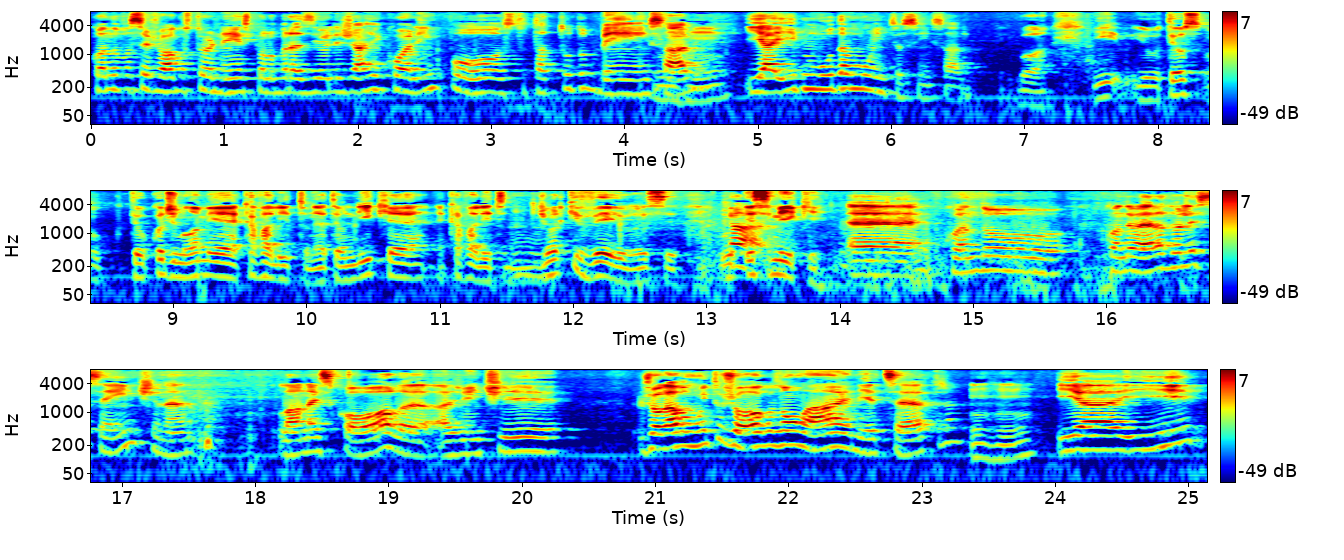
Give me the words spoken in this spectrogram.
Quando você joga os torneios pelo Brasil, ele já recolhe imposto, tá tudo bem, sabe? Uhum. E aí muda muito, assim, sabe? Boa. E, e o, teu, o teu codinome é Cavalito, né? Teu nick é, é Cavalito. De onde que veio esse, o- Cara, esse nick? É, quando, quando eu era adolescente, né? Lá na escola, a gente jogava muitos jogos online, etc. Uhum. E aí,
